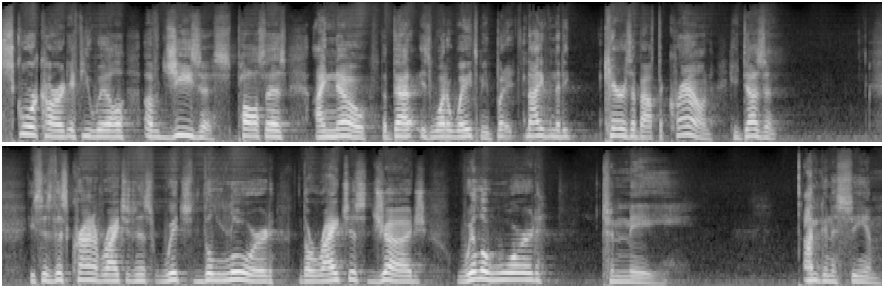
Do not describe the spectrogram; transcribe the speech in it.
scorecard, if you will, of Jesus. Paul says, I know that that is what awaits me, but it's not even that he cares about the crown. He doesn't. He says, This crown of righteousness, which the Lord, the righteous judge, will award to me. I'm going to see him.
